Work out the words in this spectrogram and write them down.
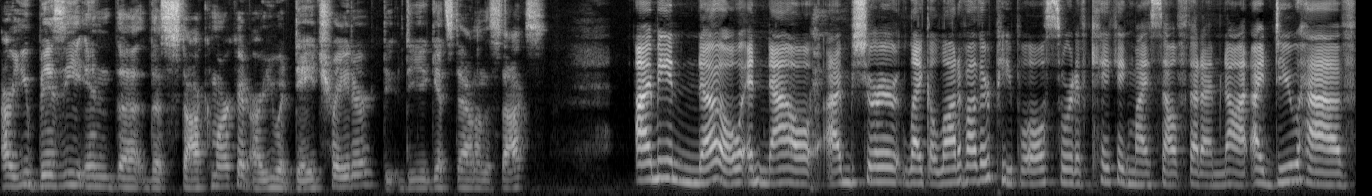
are you busy in the the stock market? Are you a day trader? Do, do you get down on the stocks? I mean, no. And now I'm sure, like a lot of other people, sort of kicking myself that I'm not. I do have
